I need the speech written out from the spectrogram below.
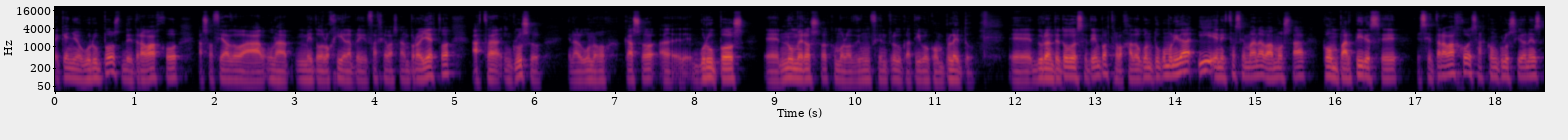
pequeños grupos de trabajo asociados a una metodología de aprendizaje basada en proyectos, hasta incluso en algunos casos eh, grupos eh, numerosos como los de un centro educativo completo. Eh, durante todo ese tiempo has trabajado con tu comunidad y en esta semana vamos a compartir ese, trabajo, esas conclusiones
